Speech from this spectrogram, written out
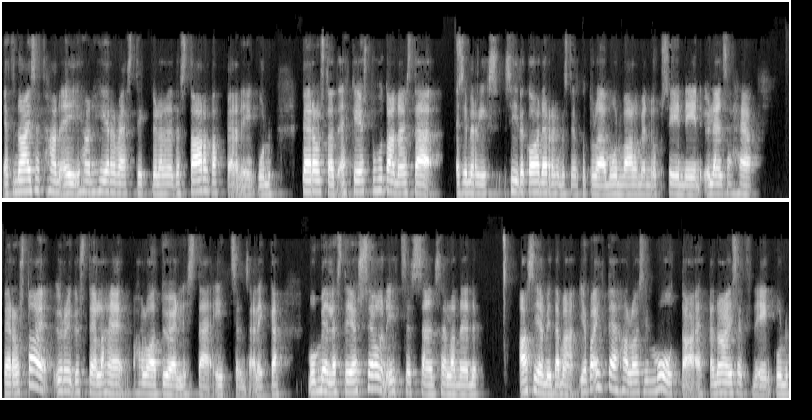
että naisethan ei ihan hirveästi kyllä näitä startuppeja niin kuin perusta. Että ehkä jos puhutaan näistä esimerkiksi siitä kohderyhmästä, jotka tulee mun valmennuksiin, niin yleensä he perustaa yritystä, jolla he haluaa työllistää itsensä. Eli mun mielestä jos se on itsessään sellainen asia, mitä mä jopa itse haluaisin muuttaa, että naiset niin kuin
